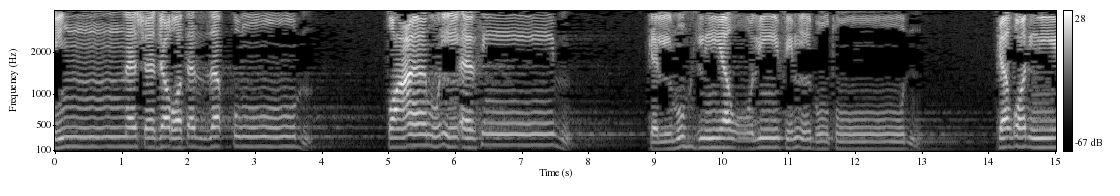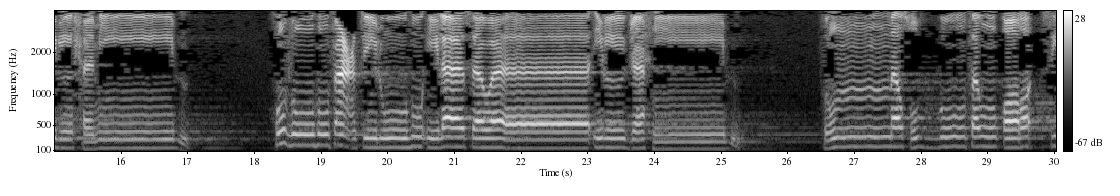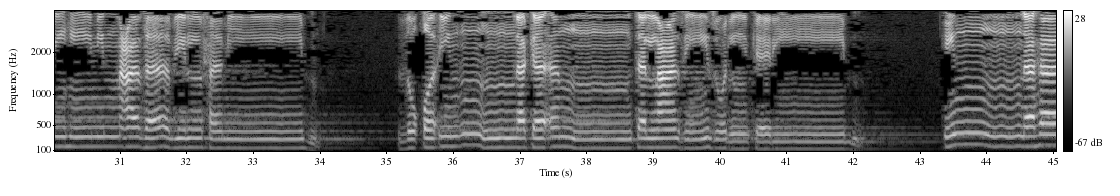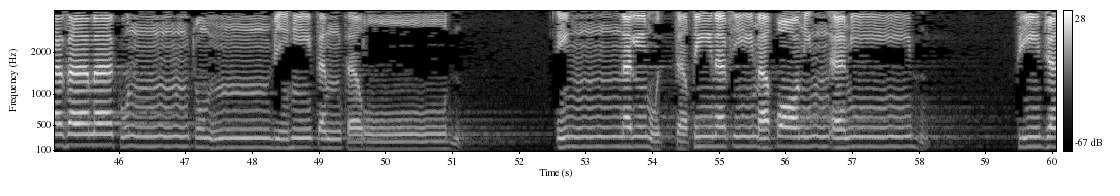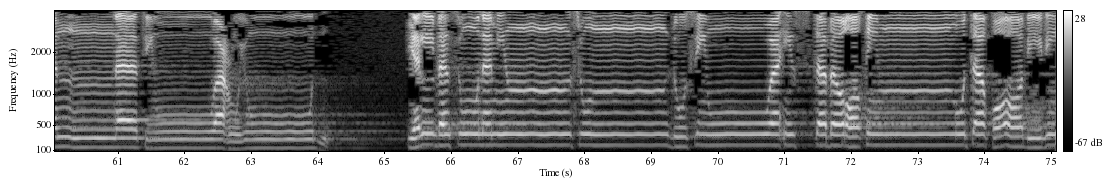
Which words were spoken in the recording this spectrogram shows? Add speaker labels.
Speaker 1: إِنَّ شَجَرَتَ الزَّقُّومِ طَعَامُ الْأَثِيمِ كَالْمُهْلِ يَغْلِي فِي الْبُطُونِ كَغَلْيِ الْحَمِيمِ خُذُوهُ فَاعْتِلُوهُ إِلَى سَوَاءِ الْجَحِيمِ ثُمَّ صُبُّوا فَوْقَ رَأْسِهِ مِنْ عَذَابِ الْحَمِيمِ. ذُقْ إِنَّكَ أَنْتَ الْعَزِيزُ الْكَرِيمُ. إِنَّ هَذَا مَا كُنتُم بِهِ تَمْتَرُونَ. إِنَّ الْمُتَّقِينَ فِي مَقَامٍ أَمِينٍ. فِي جَنَّاتٍ وَعُيُونٍ يَلْبَسُونَ مِن سُندُسٍ وَإِسْتَبْرَقٍ مُتَقَابِلِينَ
